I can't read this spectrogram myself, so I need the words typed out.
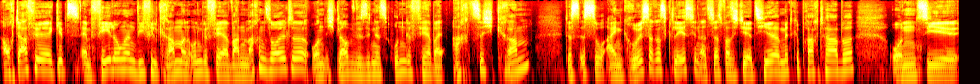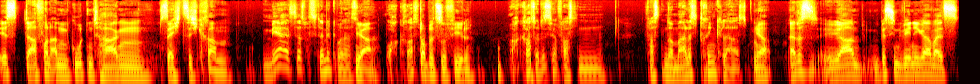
Auch dafür gibt's Empfehlungen, wie viel Gramm man ungefähr wann machen sollte. Und ich glaube, wir sind jetzt ungefähr bei 80 Gramm. Das ist so ein größeres Gläschen als das, was ich dir jetzt hier mitgebracht habe. Und sie ist davon an guten Tagen 60 Gramm. Mehr als das, was du da mitgebracht hast? Ja. Ach krass. Doppelt so viel. Ach krass, das ist ja fast ein, fast ein normales Trinkglas. Ja, ja das ist ja ein bisschen weniger, weil es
